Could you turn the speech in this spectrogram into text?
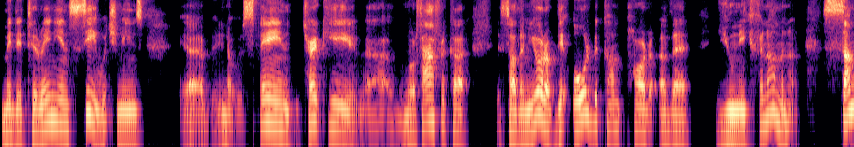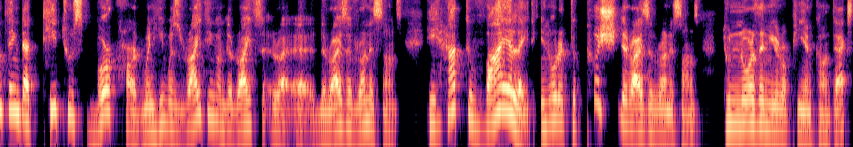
Mediterranean Sea, which means uh, you know, Spain, Turkey, uh, North Africa, Southern Europe, they all become part of a unique phenomenon. Something that Titus Burckhardt, when he was writing on the rise, uh, the rise of Renaissance, he had to violate in order to push the rise of Renaissance to Northern European context,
